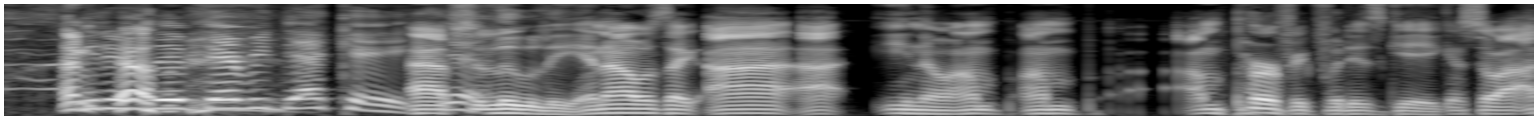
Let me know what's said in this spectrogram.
I We know. done lived every decade. Yeah. absolutely, and I was like, I, I, you know, I'm, I'm, I'm perfect for this gig, and so I,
